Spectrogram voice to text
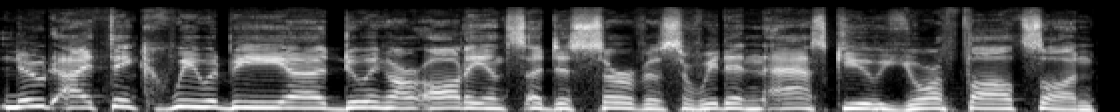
Newt, I think we would be uh, doing our audience a disservice if we didn't ask you your thoughts on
